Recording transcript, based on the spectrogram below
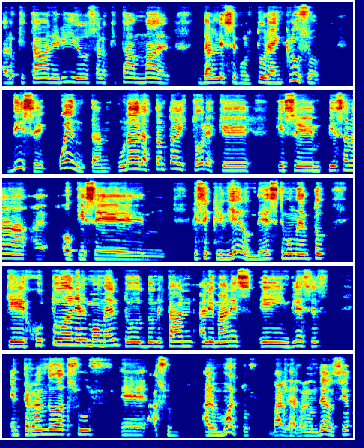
a los que estaban heridos, a los que estaban mal, darle sepultura. Incluso dice, cuentan una de las tantas historias que, se empiezan a, o que se, que se escribieron de ese momento, que justo en el momento donde estaban alemanes e ingleses enterrando a sus, eh, a, a los muertos, valga la redundancia,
